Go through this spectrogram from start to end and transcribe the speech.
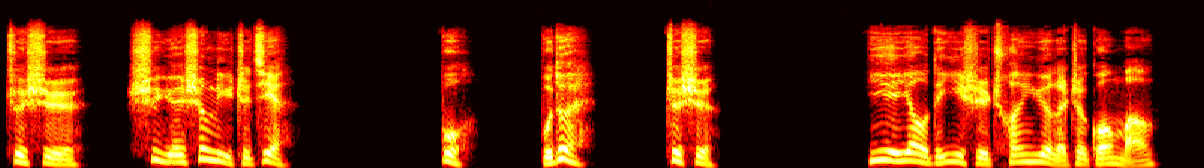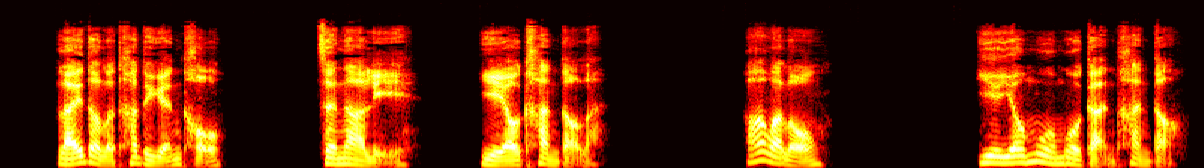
这是誓约胜利之剑？不，不对，这是夜耀的意识穿越了这光芒，来到了它的源头，在那里，也要看到了阿瓦隆。夜耀默默感叹道：“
